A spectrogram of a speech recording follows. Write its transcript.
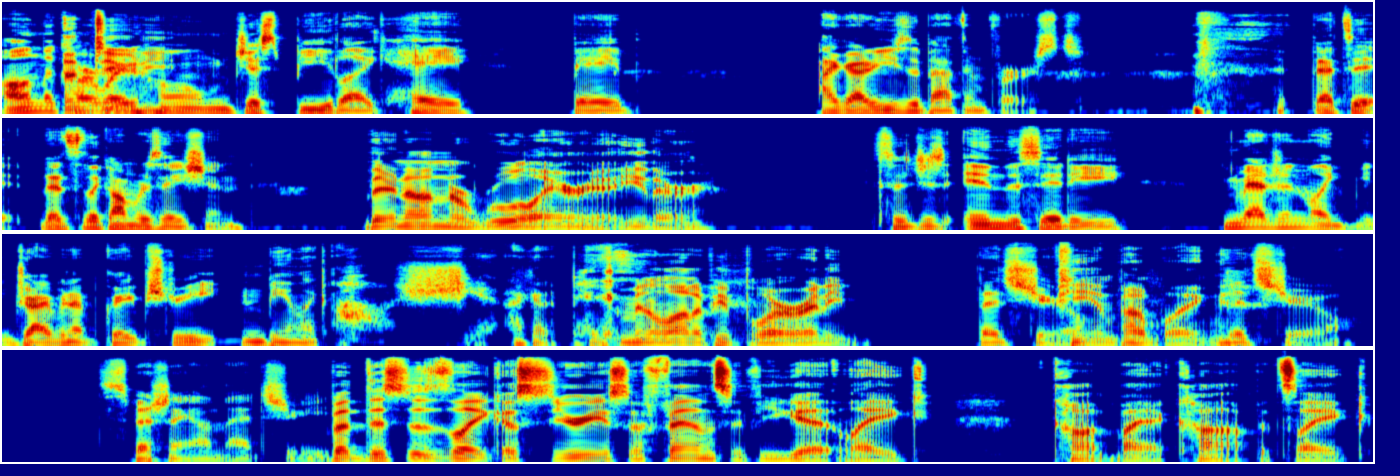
On the car ride home, just be like, hey, babe, I got to use the bathroom first. That's it. That's the conversation. They're not in a rural area either. So just in the city, can imagine like driving up Grape Street and being like, oh shit, I got to piss. I mean, a lot of people are already That's true. peeing public. That's true. Especially on that street. But this is like a serious offense if you get like caught by a cop. It's like,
